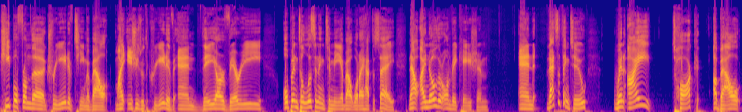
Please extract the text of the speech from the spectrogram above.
people from the creative team about my issues with the creative, and they are very open to listening to me about what I have to say. Now I know they're on vacation, and that's the thing too when I talk about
